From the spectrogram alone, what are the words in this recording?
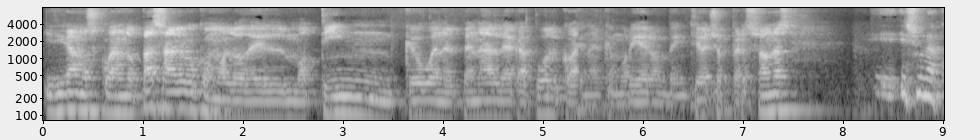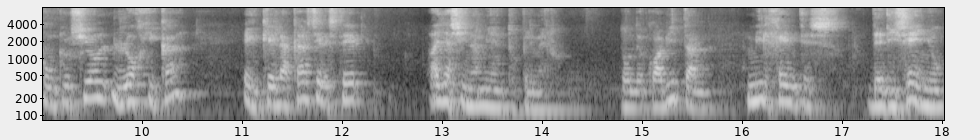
Y digamos, cuando pasa algo como lo del motín que hubo en el penal de Acapulco, en el que murieron 28 personas, es una conclusión lógica en que la cárcel esté, hay hacinamiento primero, donde cohabitan mil gentes de diseño,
